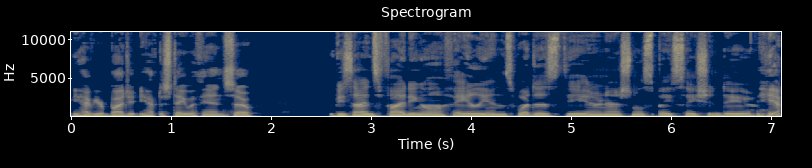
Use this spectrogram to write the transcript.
you have your budget you have to stay within. So Besides fighting off aliens, what does the International Space Station do? Yeah.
